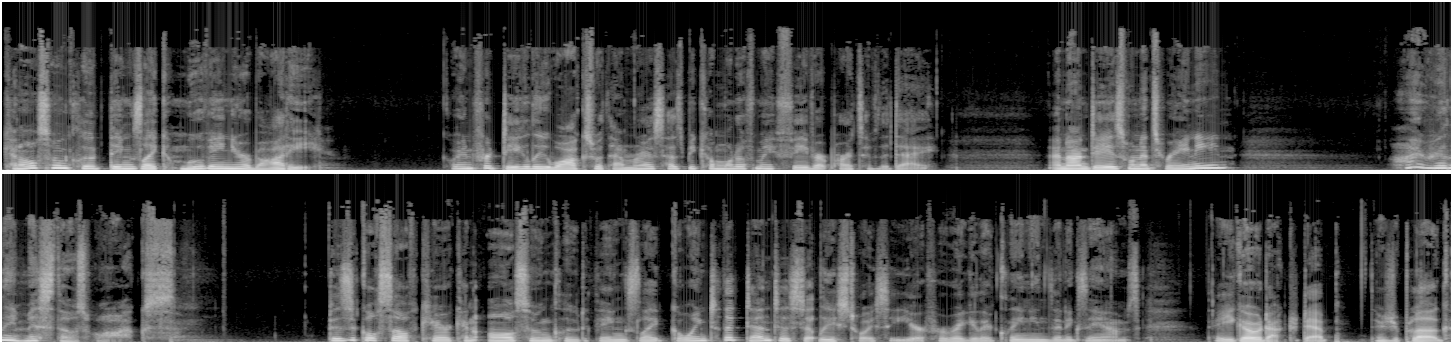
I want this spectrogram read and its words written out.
Can also include things like moving your body. Going for daily walks with Emrys has become one of my favorite parts of the day. And on days when it's raining, I really miss those walks. Physical self care can also include things like going to the dentist at least twice a year for regular cleanings and exams. There you go, Dr. Deb. There's your plug.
